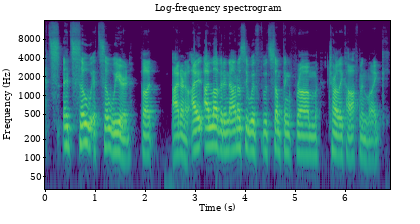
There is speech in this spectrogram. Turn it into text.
it's it's so it's so weird, but I don't know. I, I love it, and honestly, with with something from Charlie Kaufman, like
